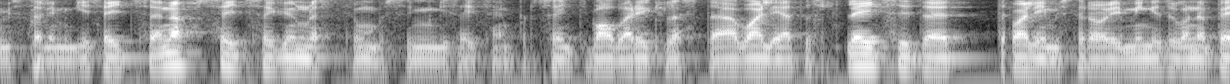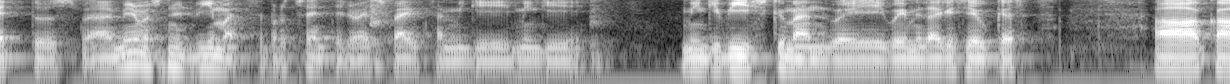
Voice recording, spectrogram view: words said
mis ta oli, mingi seitse, noh, seitsekümnest umbes mingi seitsekümmend protsenti vabariiklaste valijatest leidsid, et valimistel oli mingisugune pettus, äh, minu meelest nüüd viimati see protsent oli veits väiksem, mingi, mingi, mingi viiskümmend või, või midagi sihukest. aga,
